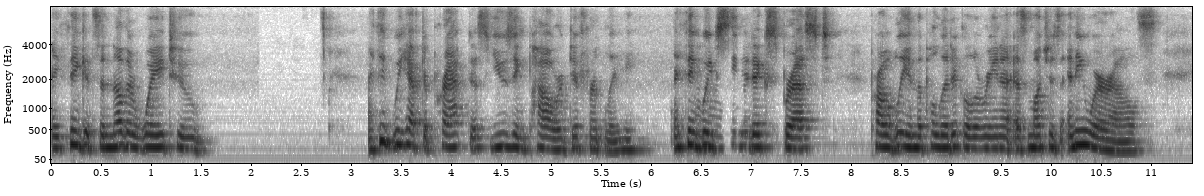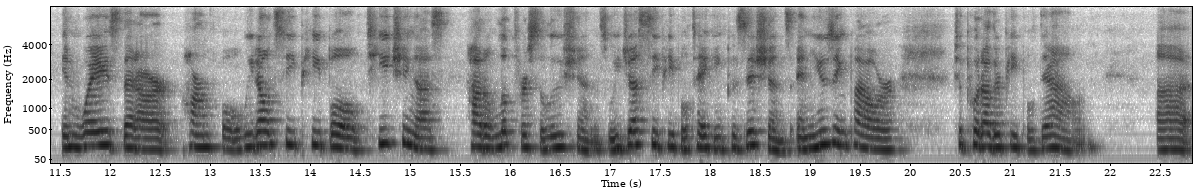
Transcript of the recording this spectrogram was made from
I think it's another way to. I think we have to practice using power differently. I think mm-hmm. we've seen it expressed probably in the political arena as much as anywhere else in ways that are harmful. We don't see people teaching us how to look for solutions. We just see people taking positions and using power to put other people down. Uh,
